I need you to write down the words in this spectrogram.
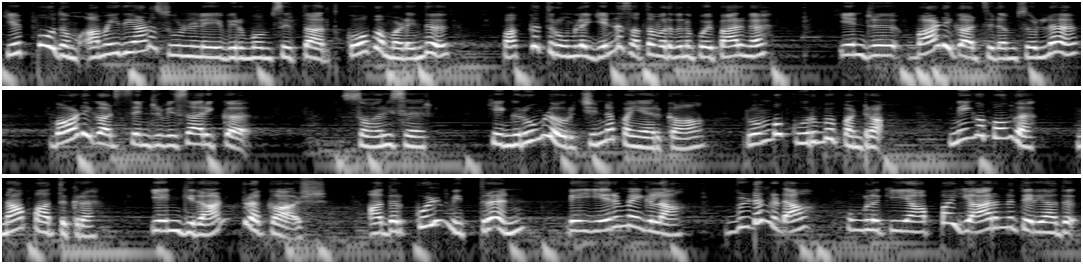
எப்போதும் அமைதியான சூழ்நிலையை விரும்பும் சித்தார்த் கோபமடைந்து பக்கத்து ரூம்ல என்ன சத்தம் வருதுன்னு போய் பாருங்க என்று பாடிகார்ட்ஸிடம் சொல்ல பாடிகார்ட்ஸ் சென்று விசாரிக்க சாரி சார் எங்க ரூம்ல ஒரு சின்ன பையன் இருக்கான். ரொம்ப குறும்பு பண்றான். நீங்க போங்க நான் பாத்துக்கிறேன் என்கிறான் பிரகாஷ். அதற்குள் மித்ரன் டே எருமைகளா விடுங்கடா. உங்களுக்கு என் அப்பா யாருன்னு தெரியாது.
